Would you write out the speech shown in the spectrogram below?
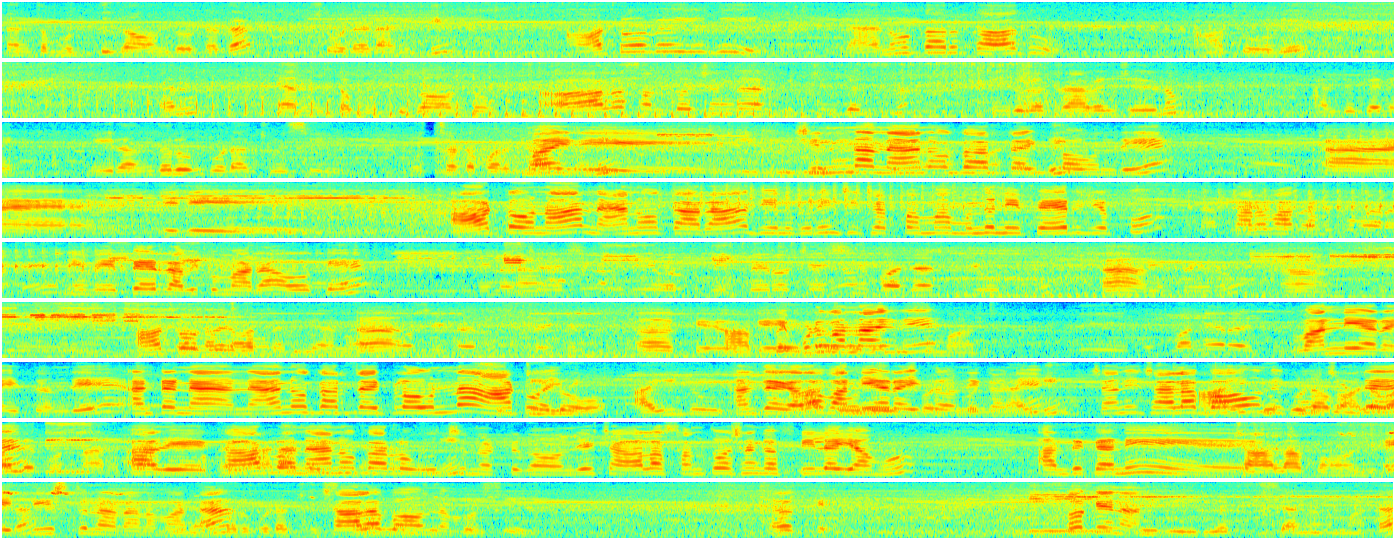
ఎంత ముద్దుగా ఉందో కదా చూడడానికి. ఆటోవే ఇది నానో కారు కాదు ఆటోవే. అండ్ ఎంత ముద్దుగా ఉందో చాలా సంతోషంగా అనిపించింది తెలిసిన. ఇందులో ట్రావెల్ చేయడం. అందుకని మీరందరూ కూడా చూసి ముచ్చట మా పడతారు ఇది చిన్న నానో కార్ టైప్లో ఉంది. ఆ, ఇది ఆటోనా నానో కారా దీని గురించి చెప్పమ్మా. ముందు నీ పేరు చెప్పు. తర్వాత నీ పేరు రవికుమారా? ఓకే. దీని పేరు వచ్చేసి బజాజ్ క్యూబ్ దీని పేరు. ఆ, ఆటో డ్రైవర్ని అడిగాను. Okay okay. ఎప్పుడు డ్రైవర్ కొన్నా ఇది వన్ ఇయర్ అవుతుంది. అంటే నానో కార్ టైప్లో ఉన్న ఆటో ఐదు అంతే కదా వన్ ఇయర్ అవుతుంది కానీ. చాలా బాగుంది. కూర్చుంటే. అది కార్లో ఏడాది నానో కార్లో అయిందని. కూర్చున్నట్టుగా ఉంది. చాలా సంతోషంగా ఫీల్ అయ్యాము. అందుకని చాలా బాగుంది? తీస్తున్నాను అనమాట చాలా బాగుందమ్మా. ఓకే. ఓకేనా? ఈ వీడియో తీశాను అనమాట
